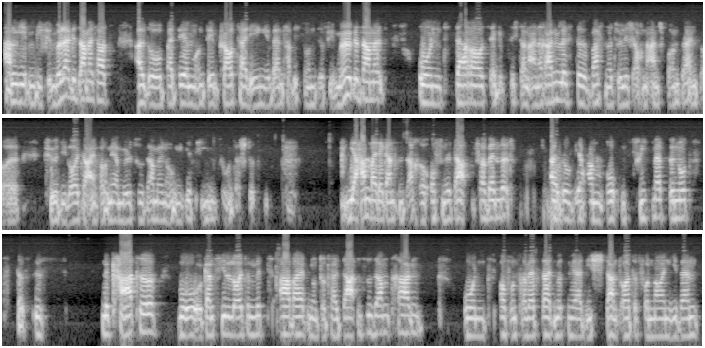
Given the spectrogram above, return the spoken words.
angeben, wie viel Müll er gesammelt hat. Also bei dem und dem Crowdtidying-Event habe ich so und so viel Müll gesammelt. Und daraus ergibt sich dann eine Rangliste, was natürlich auch ein Ansporn sein soll, für die Leute einfach mehr Müll zu sammeln, um ihr Team zu unterstützen. Wir haben bei der ganzen Sache offene Daten verwendet. Also wir haben OpenStreetMap benutzt. Das ist eine Karte, wo ganz viele Leute mitarbeiten und dort halt Daten zusammentragen. Und auf unserer Website müssen wir die Standorte von neuen Events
